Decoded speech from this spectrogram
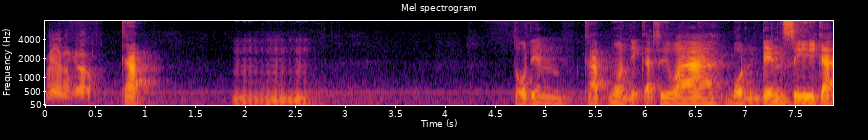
แมนครับครับ อืมอืมอืมตัวเด่นครับงวดนี้ก็คือว่าบนเด่นซีกะ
